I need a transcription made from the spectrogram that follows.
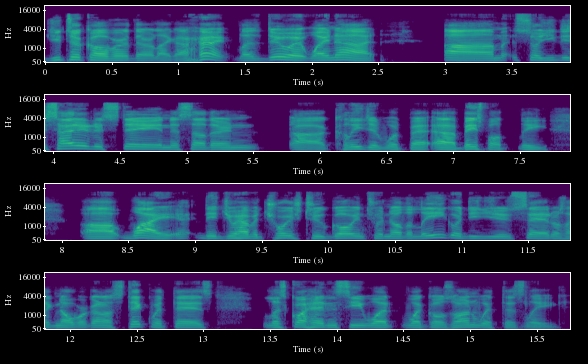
you took over. They're like, all right, let's do it. Why not? Um, so you decided to stay in the Southern uh, Collegiate with, uh, Baseball League. Uh, why did you have a choice to go into another league, or did you say it was like, no, we're gonna stick with this? Let's go ahead and see what what goes on with this league.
